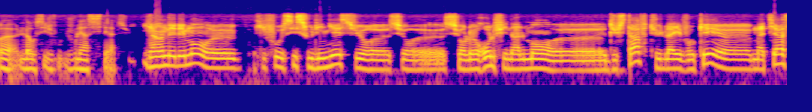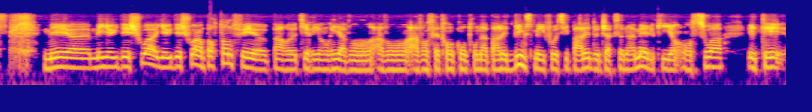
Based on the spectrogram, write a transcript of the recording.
Euh, là aussi, je, voulais insister là-dessus. Il y a un élément qu'il faut aussi souligner sur sur sur le rôle finalement du staff. Tu l'as évoqué, Mathias, mais mais il y a eu des choix, il y a eu des choix importants faits par Thierry Henry avant avant avant cette rencontre. On a parlé de Binks, mais il faut aussi parler de Jackson Hamel qui en soi était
